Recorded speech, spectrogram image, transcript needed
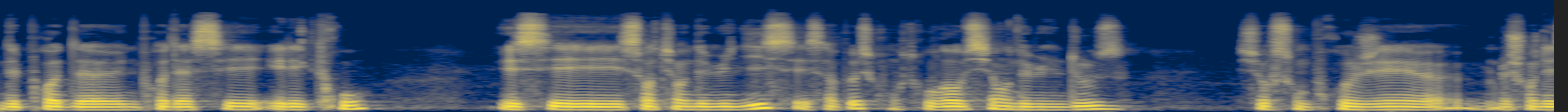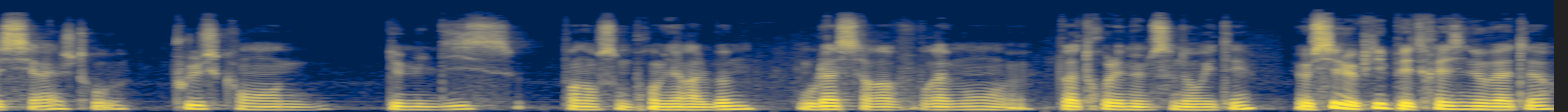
des prods, euh, une prod assez électro. Et c'est sorti en 2010, et c'est un peu ce qu'on retrouvera aussi en 2012 sur son projet euh, Le Chant des Sirènes, je trouve. Plus qu'en 2010, pendant son premier album, où là, ça aura vraiment euh, pas trop les mêmes sonorités. Et aussi, le clip est très innovateur.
